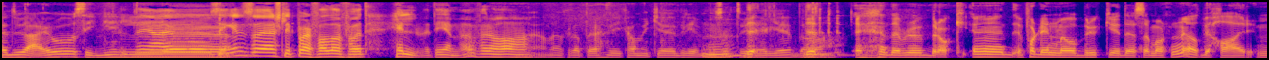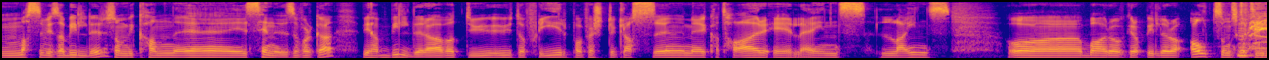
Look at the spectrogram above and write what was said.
eh, du er jo singel Jeg er jo eh, singel, så jeg slipper i hvert fall å få et helvete hjemme for å Ja, det er akkurat det. Vi kan ikke drive med Mm. sånt, vi, Det- Helge. Da, Det, det blir bråk. Eh, Fordelen med å bruke det, Stein Morten, er at vi har massevis av bilder som vi kan eh, sende disse folka. Vi har bilder av at du er ute og flyr på første klasse med Qatar Airlines Lines. Og bare overkroppbilder og alt som skal til.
